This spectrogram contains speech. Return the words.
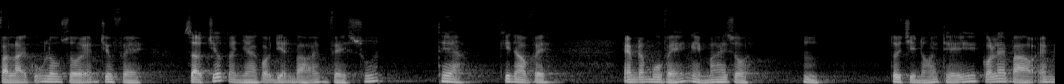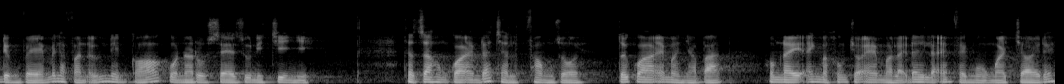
Và lại cũng lâu rồi em chưa về. Dạo trước ở nhà gọi điện bảo em về suốt. Thế à? Khi nào về? Em đã mua vé ngày mai rồi. Ừ Tôi chỉ nói thế, Có lẽ bảo em đừng về mới là phản ứng nên có Của Naruse Junichi nhỉ? Thật ra hôm qua em đã trả phòng rồi. Tối qua em ở nhà bạn. Hôm nay anh mà không cho em ở lại đây là em phải ngủ ngoài trời đấy.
